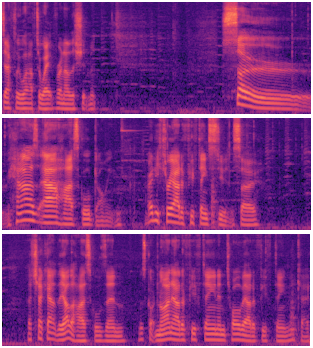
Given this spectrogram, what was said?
definitely will have to wait for another shipment. So, how's our high school going? Only 3 out of 15 students, so let's check out the other high schools then. It's got 9 out of 15 and 12 out of 15. Okay.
